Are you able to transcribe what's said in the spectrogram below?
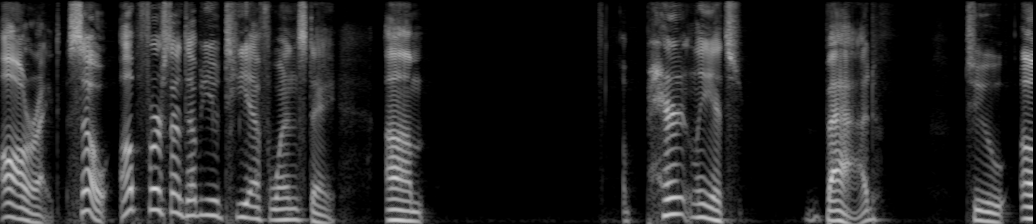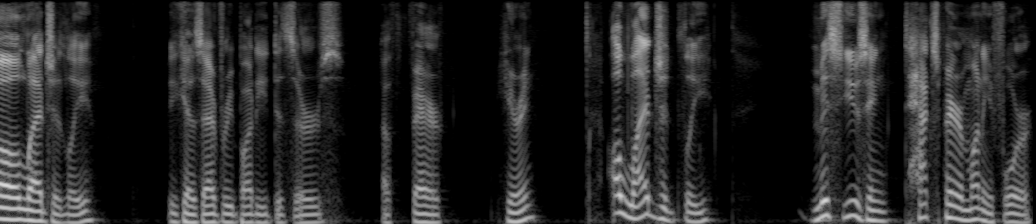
All right, so up first on WTF Wednesday. Um, apparently it's bad to allegedly, because everybody deserves a fair hearing, allegedly misusing taxpayer money for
